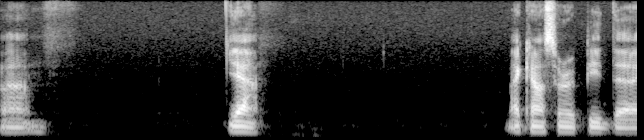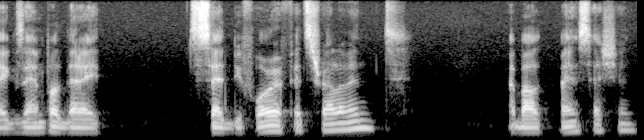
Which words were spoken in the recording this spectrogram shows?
um, yeah. I can also repeat the example that I said before if it's relevant about men's session.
